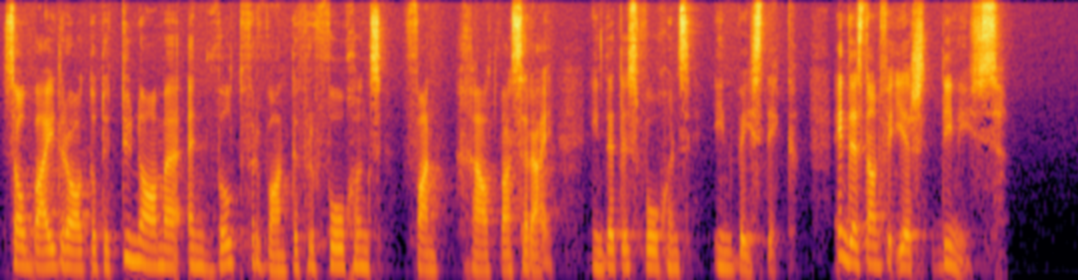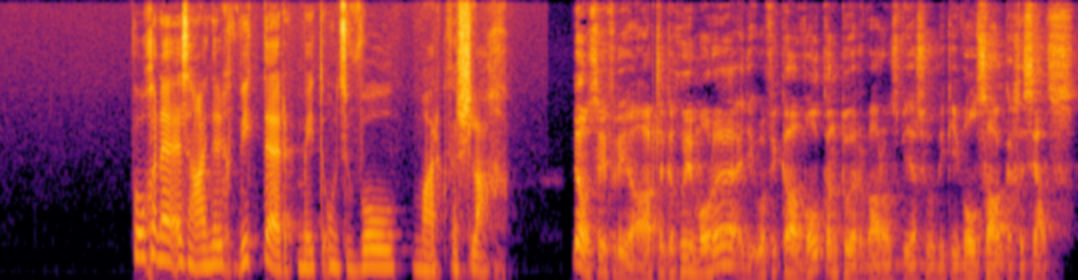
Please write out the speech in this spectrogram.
sal bydra tot 'n toename in wildverwante vervolgings van geldwasery en dit is volgens Investec. En dis dan vir eers die nuus. Volgende is Heinrich Victor met ons wolmarkverslag. Ja, ons sê vir julle hartlike goeiemôre uit die OFK wolkantoor waar ons weer so 'n bietjie wolsake gesels.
